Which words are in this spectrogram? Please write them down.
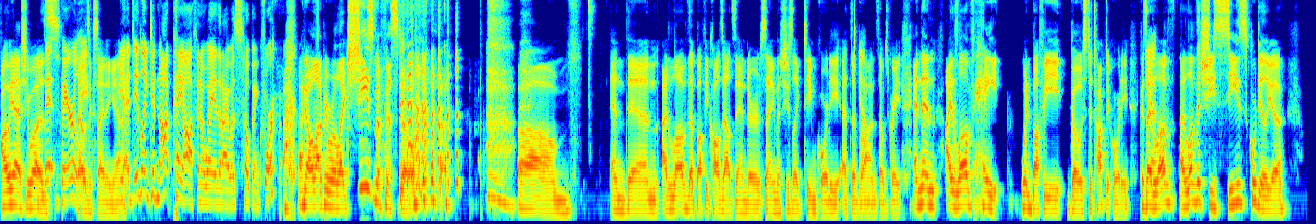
Oh yeah, she was. Ba- barely. That was exciting. Yeah. yeah, it did like did not pay off in a way that I was hoping for. I know a lot of people were like, "She's Mephisto." um, and then I love that Buffy calls out Xander, saying that she's like Team Cordy at the Yeah. bronze. That was great. And then I love hate when Buffy goes to talk to Cordy because I love I love that she sees Cordelia.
